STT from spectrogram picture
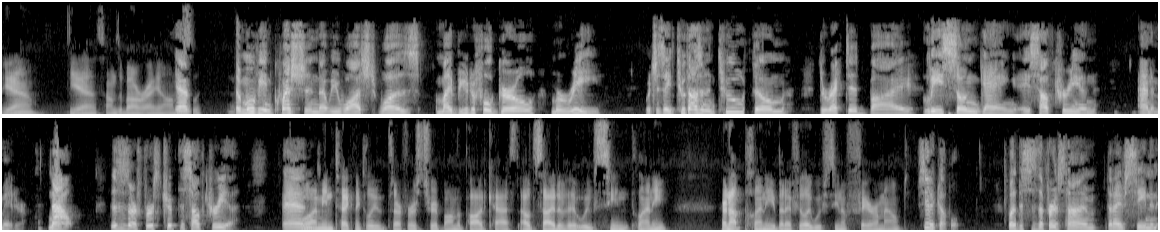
Yeah. Yeah, sounds about right, honestly. the movie in question that we watched was My Beautiful Girl Marie, which is a 2002 film directed by Lee Sung Gang, a South Korean animator. Now, this is our first trip to South Korea, and well, I mean, technically, it's our first trip on the podcast. Outside of it, we've seen plenty. Or not plenty, but I feel like we've seen a fair amount. seen a couple. But this is the first time that I've seen an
